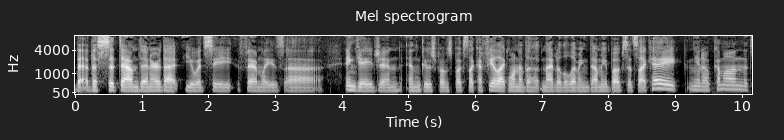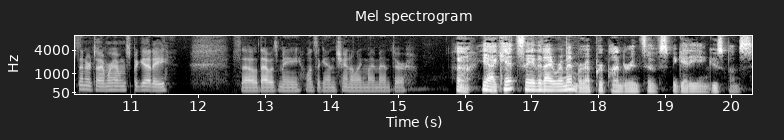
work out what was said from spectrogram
mm. the the sit down dinner that you would see families uh, engage in in Goosebumps books. Like I feel like one of the Night of the Living Dummy books. It's like, hey, you know, come on, it's dinner time. We're having spaghetti. So that was me once again channeling my mentor. Huh. Yeah, I can't say that I remember a preponderance of spaghetti and Goosebumps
